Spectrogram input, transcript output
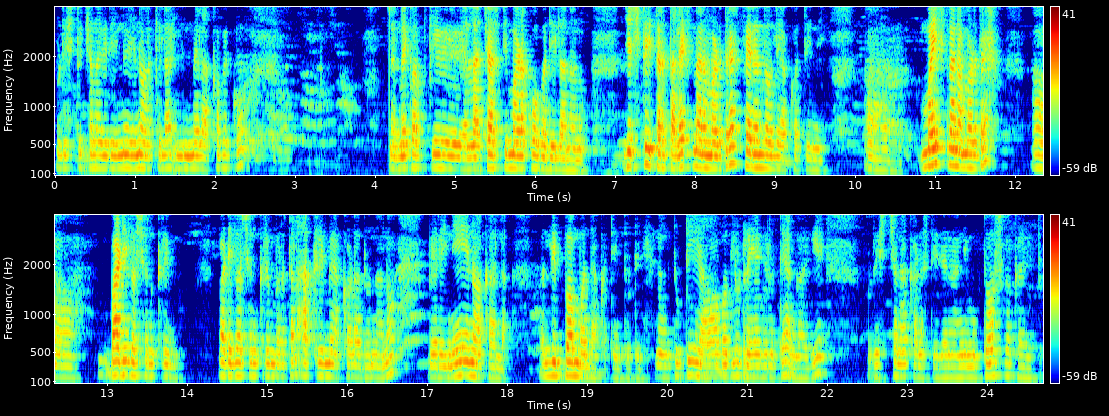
ನೋಡಿ ಇಷ್ಟು ಚೆನ್ನಾಗಿದೆ, ಇನ್ನೂ ಏನೂ ಹಾಕಿಲ್ಲ. ಇನ್ಮೇಲೆ ಹಾಕೋಬೇಕು. ನನ್ನ ಮೇಕಪ್ಗೆ ಎಲ್ಲ ಜಾಸ್ತಿ ಮಾಡೋಕ್ಕೆ ಹೋಗೋದಿಲ್ಲ ನಾನು. ಜಸ್ಟ್ ಈ ಥರ ತಲೆಗೆ ಸ್ನಾನ ಮಾಡಿದ್ರೆ ಫೇರ್ ಆ್ಯಂಡ್ ಲವ್ಲಿ ಹಾಕ್ಕೋತೀನಿ ಮೈಗೆ ಸ್ನಾನ ಮಾಡಿದ್ರೆ body lotion cream. Body lotion cream ಬರುತ್ತಲ್ಲ, ಆ ಕ್ರೀಮೇ ಹಾಕ್ಕೊಳ್ಳೋದು ನಾನು. ಬೇರೆ ಇನ್ನೇನು ಹಾಕಲ್ಲ. ಲಿಪ್ ಬಾಮ್ ಬಂದು ಹಾಕೋತೀನಿ ತುಟಿಗೆ. ನಂಗೆ ತುಟಿ ಯಾವಾಗಲೂ ಡ್ರೈ ಆಗಿರುತ್ತೆ, ಹಂಗಾಗಿ ಎಷ್ಟು ಚೆನ್ನಾಗಿ ಕಾಣಿಸ್ತಿದೆ. ನಾನು ನಿಮಗೆ ತೋರಿಸ್ಬೇಕಾಗಿತ್ತು.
